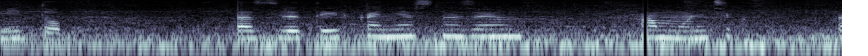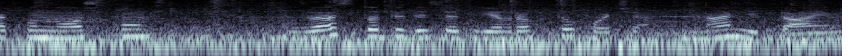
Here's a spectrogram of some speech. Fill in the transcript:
мій топ. Та святих, звісно же. Хамончик, таку ножку за 150 євро. Хто хоче. Налітаємо.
